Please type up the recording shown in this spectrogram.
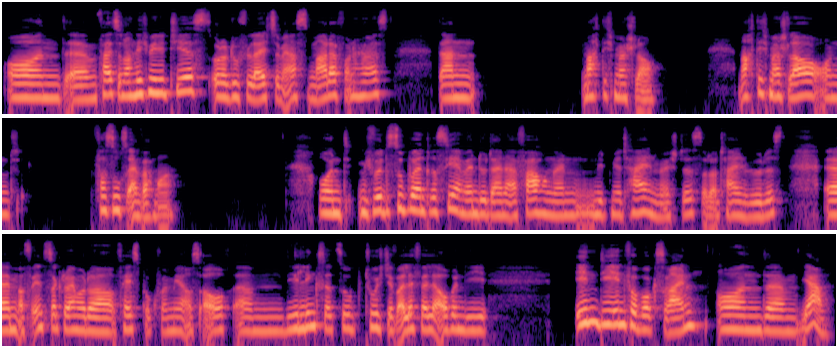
Und ähm, falls du noch nicht meditierst oder du vielleicht zum ersten Mal davon hörst, dann mach dich mal schlau. Mach dich mal schlau und versuch's einfach mal. Und mich würde es super interessieren, wenn du deine Erfahrungen mit mir teilen möchtest oder teilen würdest. Ähm, auf Instagram oder Facebook von mir aus auch. Ähm, die Links dazu tue ich dir auf alle Fälle auch in die, in die Infobox rein. Und ähm, ja,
